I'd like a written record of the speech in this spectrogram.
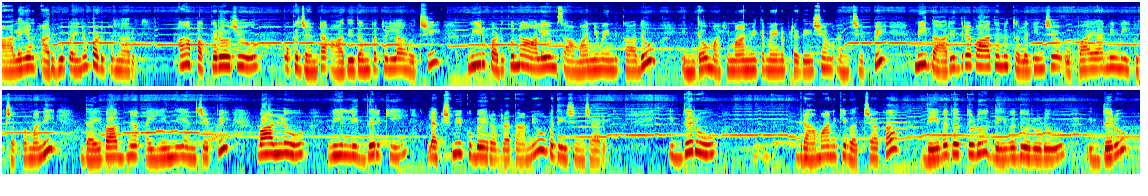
ఆలయం అరుగుపైన పడుకున్నారు. ఆ పక్క రోజు ఒక జంట ఆది దంపతుల్లా వచ్చి మీరు పడుకున్న ఆలయం సామాన్యమైంది కాదు ఎంతో మహిమాన్వితమైన ప్రదేశం అని చెప్పి మీ దారిద్ర బాధను తొలగించే ఉపాయాన్ని మీకు చెప్పమని దైవాజ్ఞ అయ్యింది అని చెప్పి వాళ్ళు వీళ్ళిద్దరికీ లక్ష్మీ కుబేర వ్రతాన్ని ఉపదేశించారు. ఇద్దరు గ్రామానికి వచ్చాక దేవదత్తుడు దేవదూరుడు ఇద్దరు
